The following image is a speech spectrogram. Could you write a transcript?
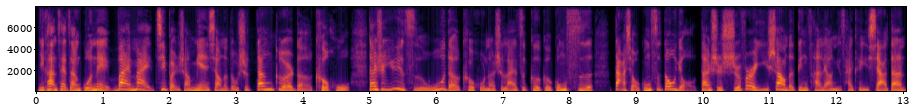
你看，在咱国内，外卖基本上面向的都是单个的客户，但是玉子屋的客户呢，是来自各个公司，大小公司都有。但是十份以上的订餐量，你才可以下单。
